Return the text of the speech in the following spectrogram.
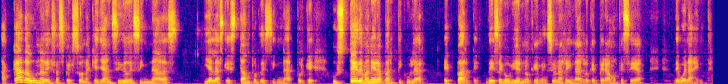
a cada una de esas personas que ya han sido designadas y a las que están por designar, porque usted de manera particular es parte de ese gobierno que menciona Reinaldo, que esperamos que sea de buena gente.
